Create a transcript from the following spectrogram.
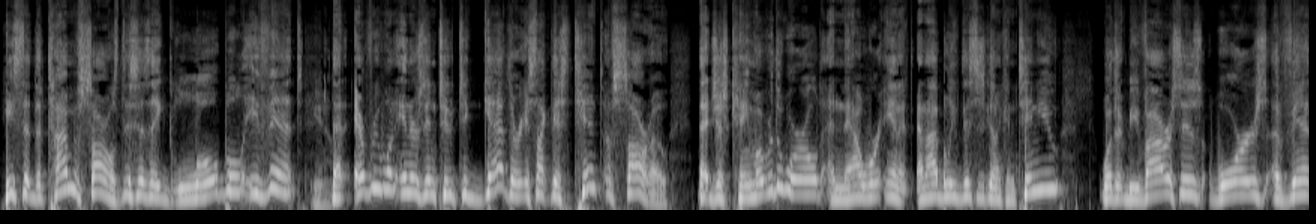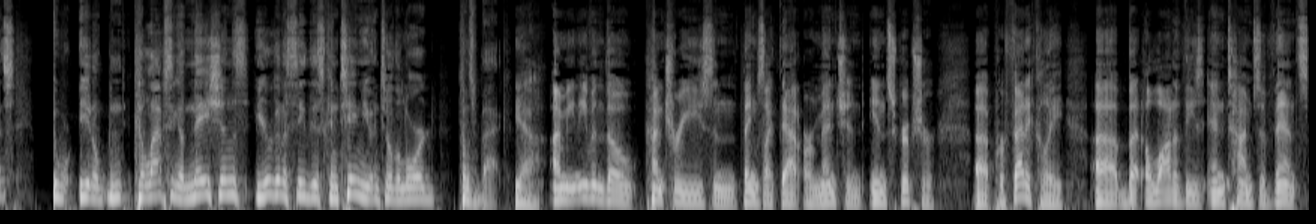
he said the time of sorrows. This is a global event Yeah. that everyone enters into together. It's like this tent of sorrow that just came over the world, and now we're in it. And I believe this is going to continue, whether it be viruses, wars, events, you know, collapsing of nations. You're going to see this continue until the Lord comes back. Yeah. I mean, even though countries and things like that are mentioned in scripture uh, prophetically, uh, but a lot of these end times events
